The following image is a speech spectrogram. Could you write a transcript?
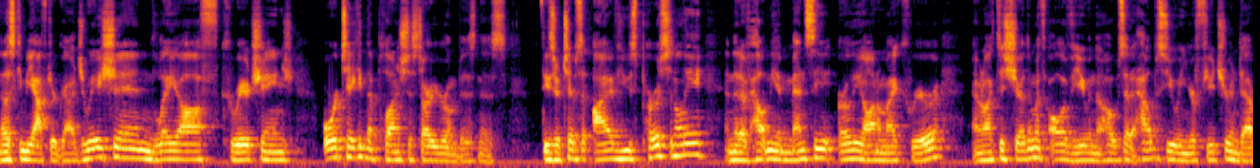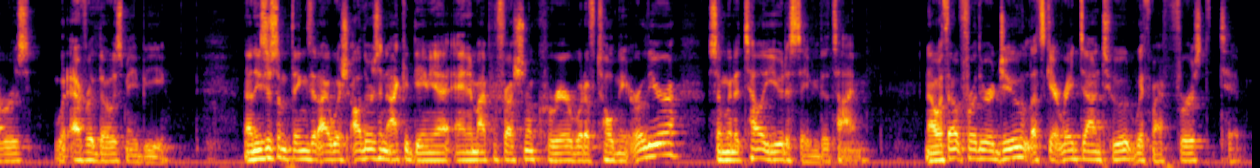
Now, this can be after graduation, layoff, career change, or taking the plunge to start your own business. These are tips that I've used personally and that have helped me immensely early on in my career, and I'd like to share them with all of you in the hopes that it helps you in your future endeavors, whatever those may be. Now, these are some things that I wish others in academia and in my professional career would have told me earlier, so I'm going to tell you to save you the time. Now, without further ado, let's get right down to it with my first tip.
